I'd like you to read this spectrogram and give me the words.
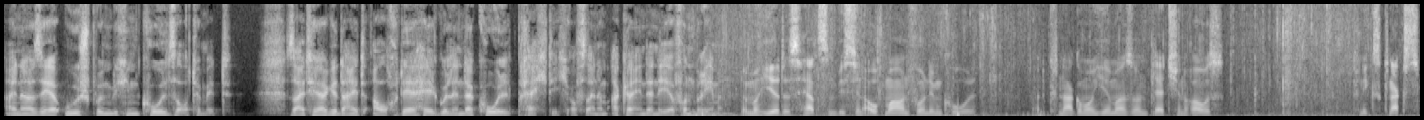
einer sehr ursprünglichen Kohlsorte mit. Seither gedeiht auch der Helgoländer Kohl prächtig auf seinem Acker in der Nähe von Bremen. Wenn wir hier das Herz ein bisschen aufmachen von dem Kohl, dann knacken wir hier mal so ein Blättchen raus. Knicks, knacks.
